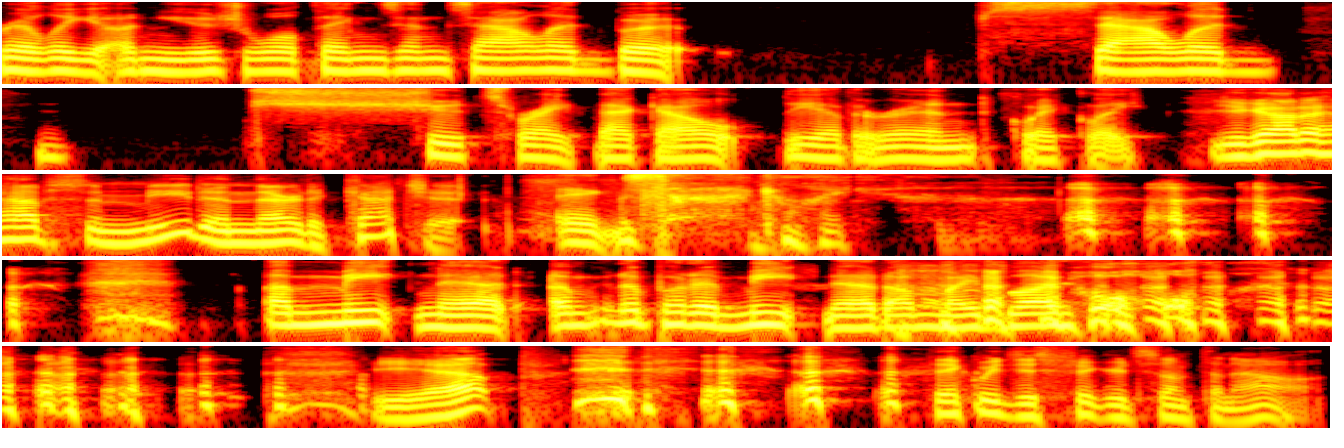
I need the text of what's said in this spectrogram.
really unusual things in salad, but salad shoots right back out the other end quickly. You got to have some meat in there to catch it. Exactly. a meat net. I'm going to put a meat net on my butthole. yep. I think we just figured something out.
